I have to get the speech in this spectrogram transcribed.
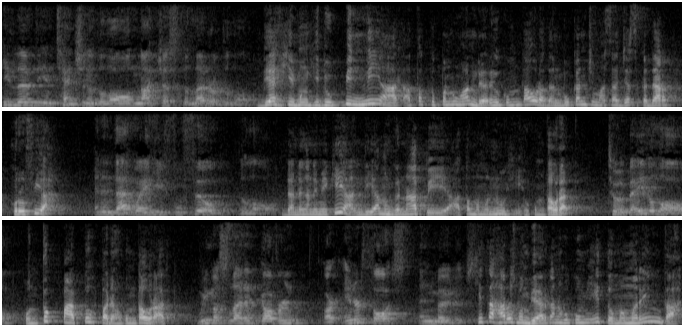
He lived the intention of the law, not just the letter of the law. Dia hi- menghidupi niat atau kepenuhan dari hukum Taurat dan bukan cuma saja sekedar hurufiah. And in that way, he fulfilled the law. Dan dengan demikian dia menggenapi atau memenuhi hukum Taurat. To obey the law, Untuk patuh pada hukum Taurat, we must let it govern our inner thoughts and motives. kita harus membiarkan hukum itu memerintah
